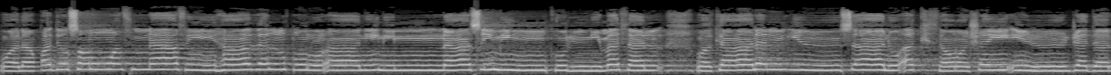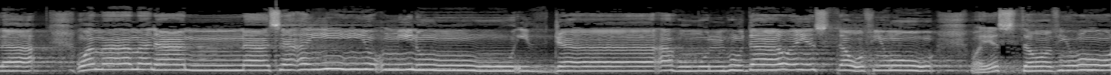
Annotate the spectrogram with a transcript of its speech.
ولقد صرفنا في هذا القرآن للناس من كل مثل وكان الإنسان أكثر شيء جدلا. وما منع الناس أن يؤمنوا إذ جاءهم الهدى ويستغفروا ويستغفروا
